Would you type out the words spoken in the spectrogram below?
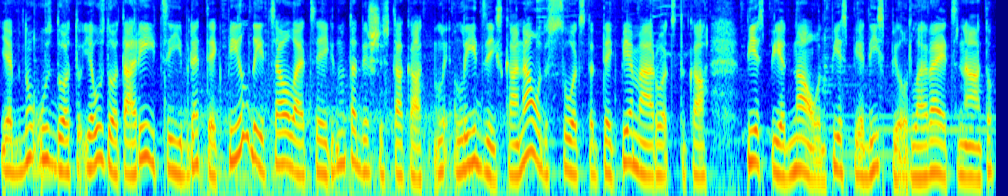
jeb nu, uzdotu, ja uzdotā rīcība netiek pildīta saulēcīgi, nu, tad ir šis kā, līdzīgs kā naudas sots, tad tiek piemērots kā, piespiedu nauda, piespiedu izpildi, lai veicinātu.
